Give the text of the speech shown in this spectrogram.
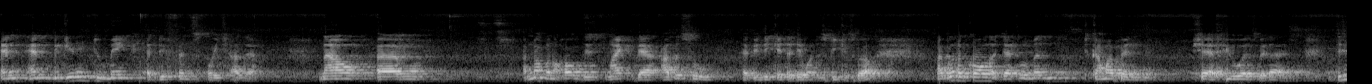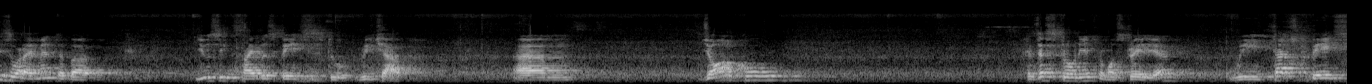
and, and beginning to make a difference for each other. Now, um, I'm not going to hog this mic. There are others who have indicated they want to speak as well. I'm going to call a gentleman to come up and share a few words with us. This is what I meant about using cyberspace to reach out. Um, John Khoo has just flown in from Australia. We touched base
